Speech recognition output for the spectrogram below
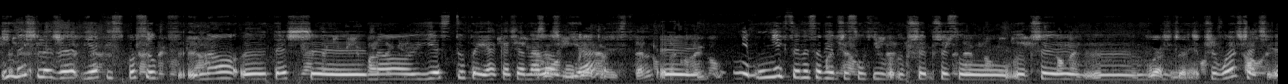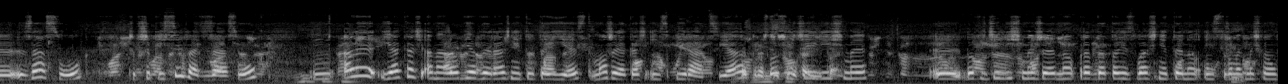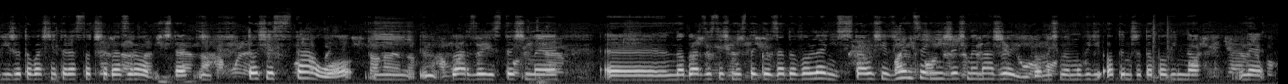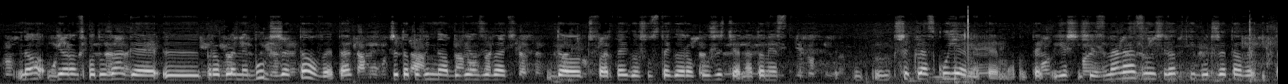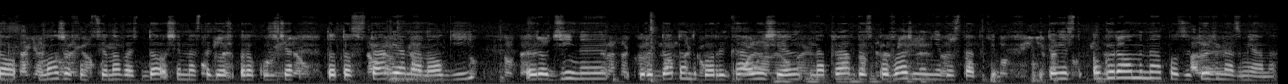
I myślę, że w jakiś sposób no, y, też y, no, jest tutaj jakaś analogia. Y, Nie, nie chcemy sobie przysłuchi- przy, przysłu, przy, y, Właszczać. przywłaszczać y, zasług, czy przypisywać zasług, ale jakaś analogia wyraźnie tutaj jest, może jakaś inspiracja, bo słuchali widzieliśmy, y, bo widzieliśmy, że no, prawda, to jest właśnie ten instrument, myśmy mówili, że to właśnie teraz to trzeba zrobić, tak? I to się stało i y, bardzo jesteśmy no bardzo jesteśmy z tego zadowoleni. Stało się więcej niż żeśmy marzyli, bo myśmy mówili o tym, że to powinno, m, no biorąc pod uwagę y, problemy budżetowe, tak, że to powinno obowiązywać do czwartego, szóstego roku życia, natomiast m, przyklaskujemy temu. Tak, jeśli się znalazły środki budżetowe i to może funkcjonować do 18 roku życia, to to stawia na nogi rodziny, które dotąd borykały się naprawdę z poważnym niedostatkiem. I to jest ogromna, pozytywna zmiana.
